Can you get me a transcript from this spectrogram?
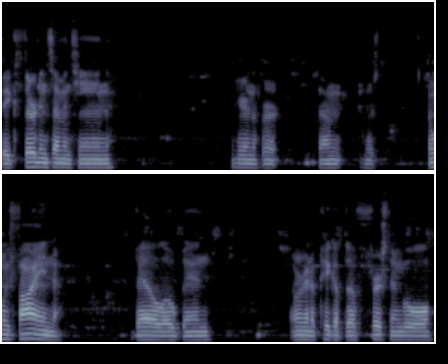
big third and seventeen. Here in the first down and we find Bell open. And we're gonna pick up the first and goal.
